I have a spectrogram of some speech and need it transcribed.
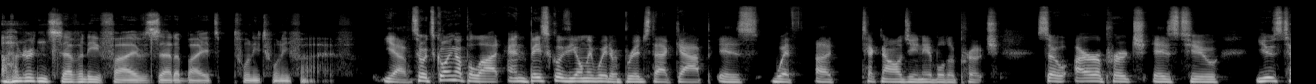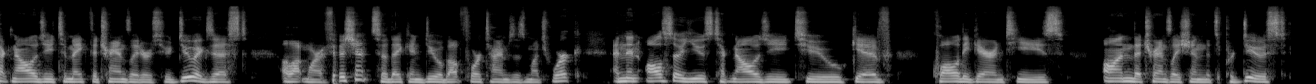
175 zettabytes 2025. Yeah, so it's going up a lot. And basically, the only way to bridge that gap is with a technology enabled approach. So our approach is to use technology to make the translators who do exist a lot more efficient so they can do about four times as much work. And then also use technology to give quality guarantees on the translation that's produced,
